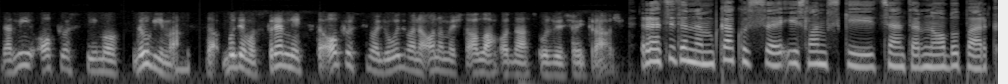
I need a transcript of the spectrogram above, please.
da mi oprostimo drugima, da budemo spremni da oprostimo ljudima na onome što Allah od nas uzviše i traži. Recite nam kako se Islamski centar Nobel Park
